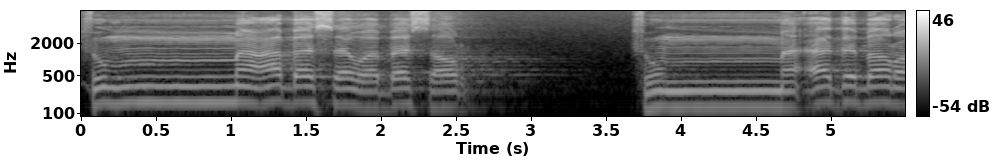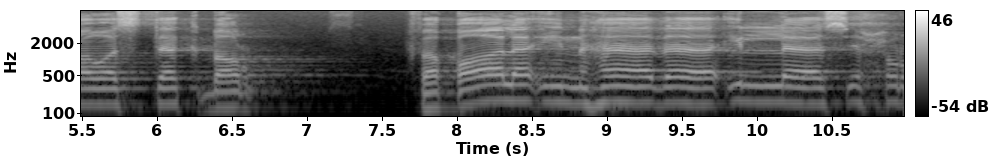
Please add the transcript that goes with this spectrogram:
ثم عبس وبسر ثم أدبر واستكبر فقال إن هذا إلا سحر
